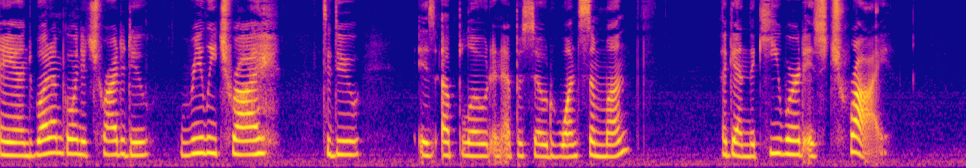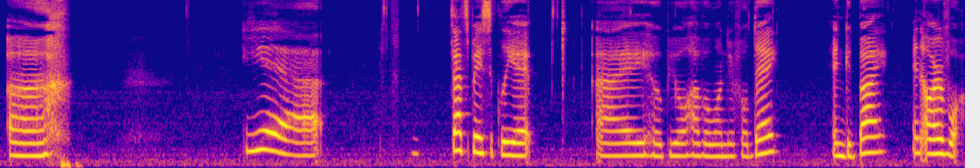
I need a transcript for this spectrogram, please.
And what I'm going to try to do, really try to do is upload an episode once a month. Again, the keyword is try. Uh, yeah, that's basically it. I hope you all have a wonderful day, and goodbye, and au revoir.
